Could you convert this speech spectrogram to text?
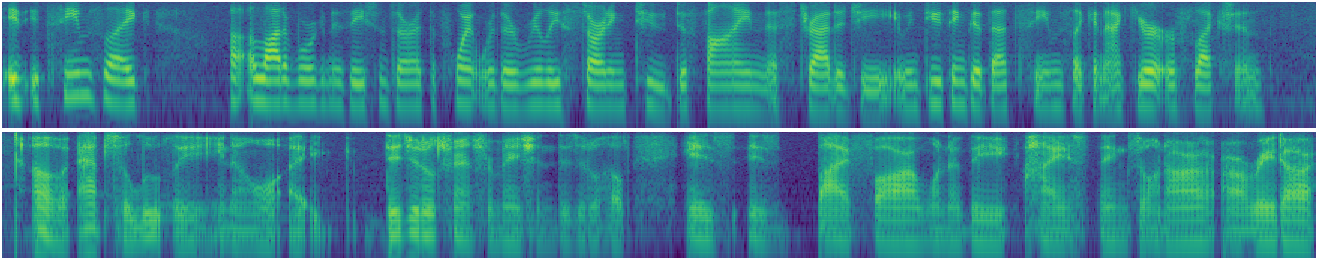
it, it seems like a lot of organizations are at the point where they're really starting to define a strategy. I mean, do you think that that seems like an accurate reflection? Oh, absolutely. You know, I, digital transformation, digital health is is by far one of the highest things on our, our radar.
